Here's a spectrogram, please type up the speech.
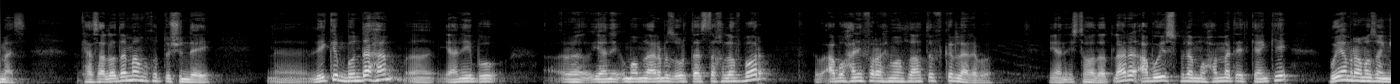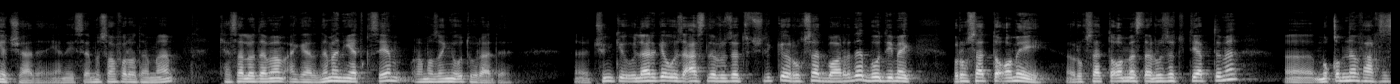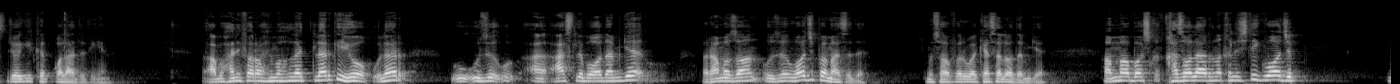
emas. Kasal ham xuddi shunday. Lekin bunda ham ya'ni bu ya'ni imomlarimiz o'rtasida xilof bor. Abu hanifa rahimallohni fikrlari bu. Ya'ni ishtihodotlari abu yusuf bilan muhammad aytganki bu ham ramazonga tushadi. Ya'ni musofir odam ham kasal odam ham agar nima niyat qilsa ham ramazonga o'taveradi. E, chunki ularga o'zi asli ro'za tutishlikka ruxsat bor edi. Bu demak ruxsatni olmay ruxsatni olmasdan ro'za tutyaptimi e, muqimdan farqsiz joyga kirib qoladi degan. Abu hanifa rahimaulloh aytdilarki yo'q ular o'zi asli bu odamga ramazon o'zi vojib emas edi. Musofir va kasal odamga. Ammo boshqa qazolarni qilishlik vojib.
